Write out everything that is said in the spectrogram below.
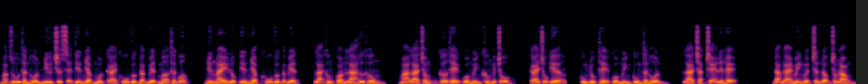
mặc dù thần hồn như trước sẽ tiến nhập một cái khu vực đặc biệt mở thần quốc, nhưng này lúc tiến nhập khu vực đặc biệt, lại không còn là hư không, mà là trong cơ thể của mình không biết chỗ, cái chỗ kia, cùng nhục thể của mình cùng thần hồn, là chặt chẽ liên hệ. Đạm đài minh nguyệt chấn động trong lòng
